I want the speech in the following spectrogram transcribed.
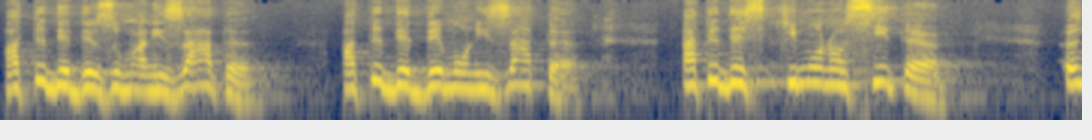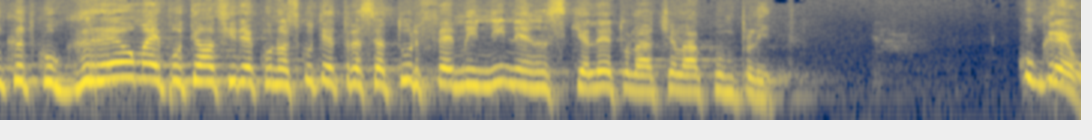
atât de dezumanizată, atât de demonizată, atât de schimonosită, încât cu greu mai puteau fi recunoscute trăsături feminine în scheletul acela cumplit. Cu greu.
